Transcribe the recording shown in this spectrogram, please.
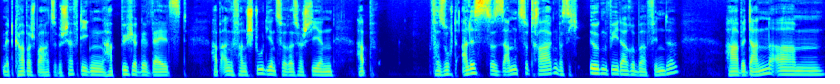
mit Körpersprache zu beschäftigen, habe Bücher gewälzt, habe angefangen, Studien zu recherchieren, habe versucht, alles zusammenzutragen, was ich irgendwie darüber finde, habe dann ähm,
